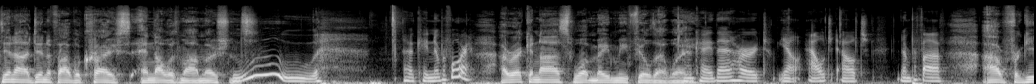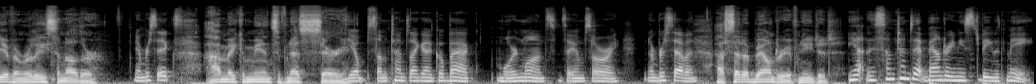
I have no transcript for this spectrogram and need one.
Then I identify with Christ and not with my emotions. Ooh. Okay, number 4. I recognize what made me feel that way. Okay, that hurt. Yeah, ouch, ouch. Number 5. I forgive and release another. Number 6. I make amends if necessary. Yep, sometimes I got to go back more than once and say I'm sorry. Number 7. I set a boundary if needed. Yeah, and sometimes that boundary needs to be with me.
